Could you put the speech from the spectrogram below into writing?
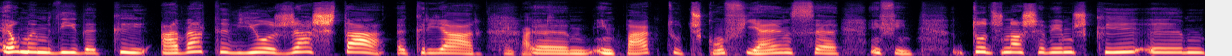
é uma medida que, à data de hoje, já está a criar impacto, um, impacto desconfiança, enfim, todos nós sabemos que um,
